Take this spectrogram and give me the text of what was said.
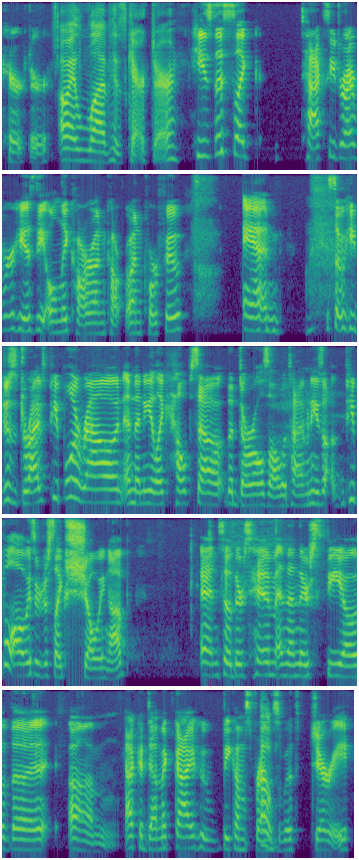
character. oh, I love his character. He's this like taxi driver. He is the only car on Cor- on Corfu, and so he just drives people around, and then he like helps out the Durrells all the time. And he's people always are just like showing up. And so there's him, and then there's Theo, the um, academic guy who becomes friends with Gerry,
